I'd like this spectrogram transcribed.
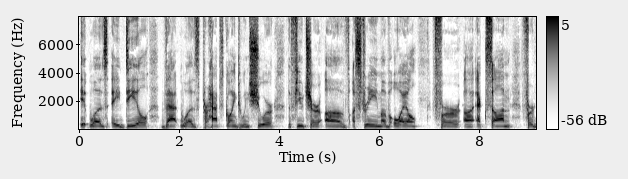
It was a deal that was perhaps going to ensure the future of a stream of oil for uh, Exxon for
